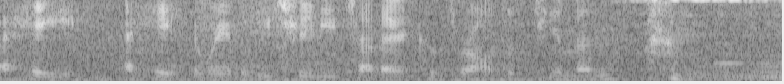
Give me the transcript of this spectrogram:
I hate, I hate the way that we treat each other because we're all just humans.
